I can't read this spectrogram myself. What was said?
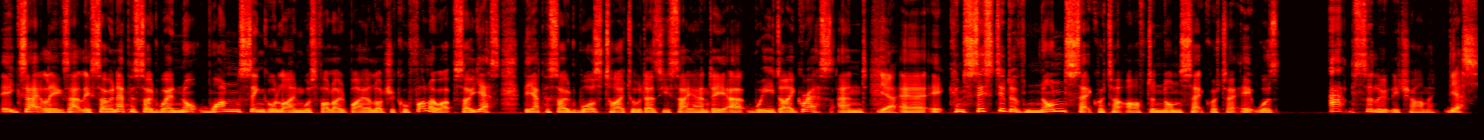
Exactly, exactly. So, an episode where not one single line was followed by a logical follow up. So, yes, the episode was titled, as you say, Andy, uh, We Digress. And Yeah. uh, it consisted of non sequitur after non sequitur. It was absolutely charming. Yes,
